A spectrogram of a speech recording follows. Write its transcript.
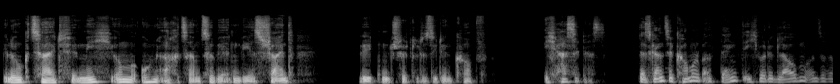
Genug Zeit für mich, um unachtsam zu werden, wie es scheint. Wütend schüttelte sie den Kopf. Ich hasse das. Das ganze Commonwealth denkt, ich würde glauben, unsere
